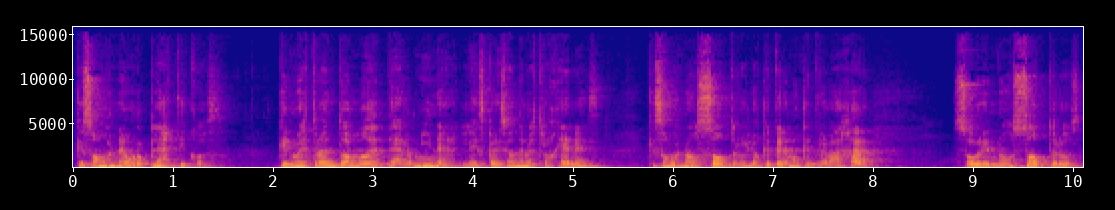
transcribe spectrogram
que somos neuroplásticos, que nuestro entorno determina la expresión de nuestros genes, que somos nosotros los que tenemos que trabajar sobre nosotros,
